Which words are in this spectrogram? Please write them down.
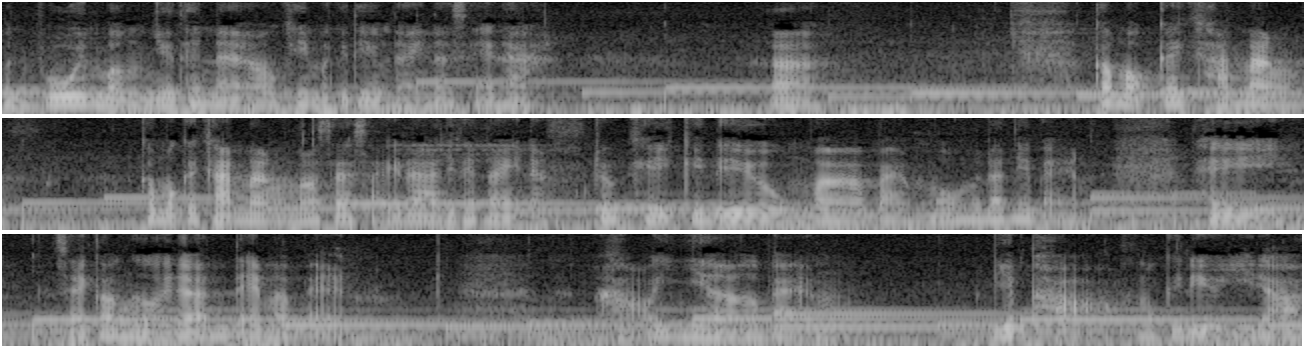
Mình vui mừng như thế nào khi mà cái điều này nó xảy ra? À, có một cái khả năng có một cái khả năng nó sẽ xảy ra như thế này nè. Trước khi cái điều mà bạn muốn nó đến với bạn thì sẽ có người đến để mà bạn hỏi nhờ bạn giúp họ một cái điều gì đó.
